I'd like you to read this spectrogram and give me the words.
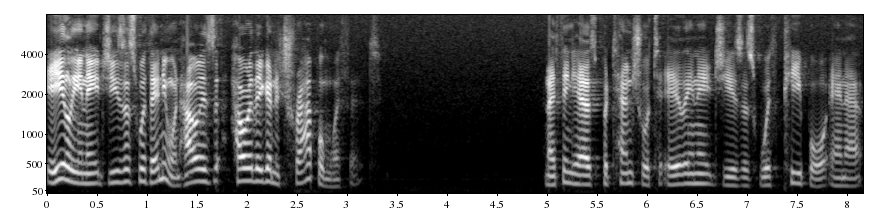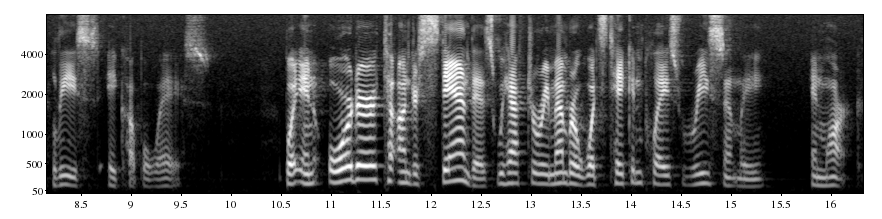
alienate Jesus with anyone? How, is, how are they going to trap him with it? And I think it has potential to alienate Jesus with people in at least a couple ways. But in order to understand this, we have to remember what's taken place recently in Mark.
